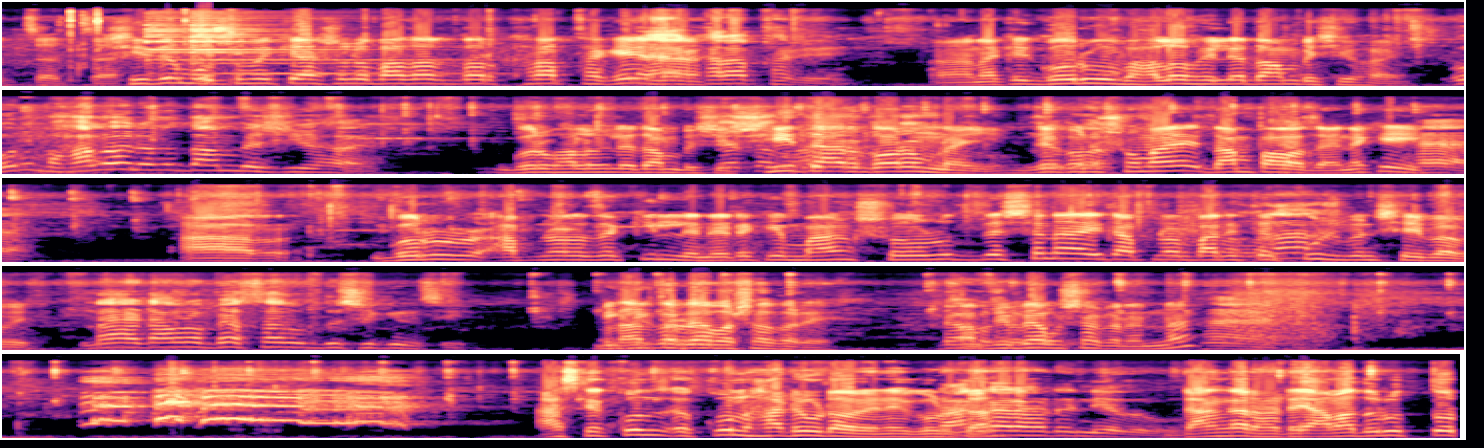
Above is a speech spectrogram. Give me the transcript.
আচ্ছা আচ্ছা। শীতের মৌসুমে কি আসলে বাজার দর খারাপ থাকে না? হ্যাঁ খারাপ থাকে। নাকি গরু ভালো হইলে দাম বেশি হয়? গরু ভালো হলে তো দাম বেশি হয়। গরু ভালো হইলে দাম বেশি। শীত আর গরম নাই যে কোনো সময় দাম পাওয়া যায় নাকি? হ্যাঁ। আর গরুর আপনারা যে কিনলেন এটা কি মাংসর উদ্দেশ্যে না এটা আপনার বাড়িতে না। পুষবেন সেইভাবে? না এটা আমরা বেচার উদ্দেশ্যে কিনছি। বিক্রি ব্যবসা করে। আপনি ব্যবসা করেন না? হ্যাঁ। আজকে কোন কোন হাটে উঠাবেন এই গরুটা? টাঙ্গার হাটে নিয়ে দেবো ডাঙ্গার হাটে। আমাদের উত্তর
